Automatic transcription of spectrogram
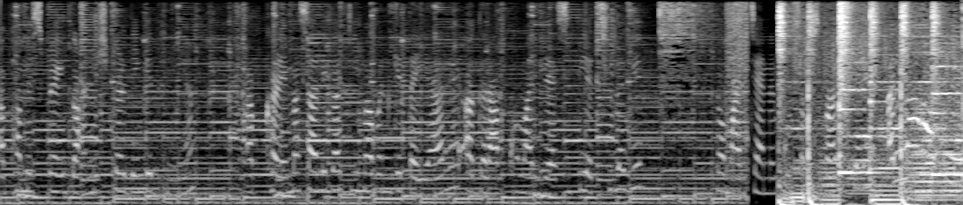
अब हम इस पर गार्निश कर देंगे धनिया। अब खड़े मसाले का कीमा बन के तैयार है। अगर आपको हमारी रेसिपी अच्छी लगे तो हमारे चैनल को सब्सक्राइब करें।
